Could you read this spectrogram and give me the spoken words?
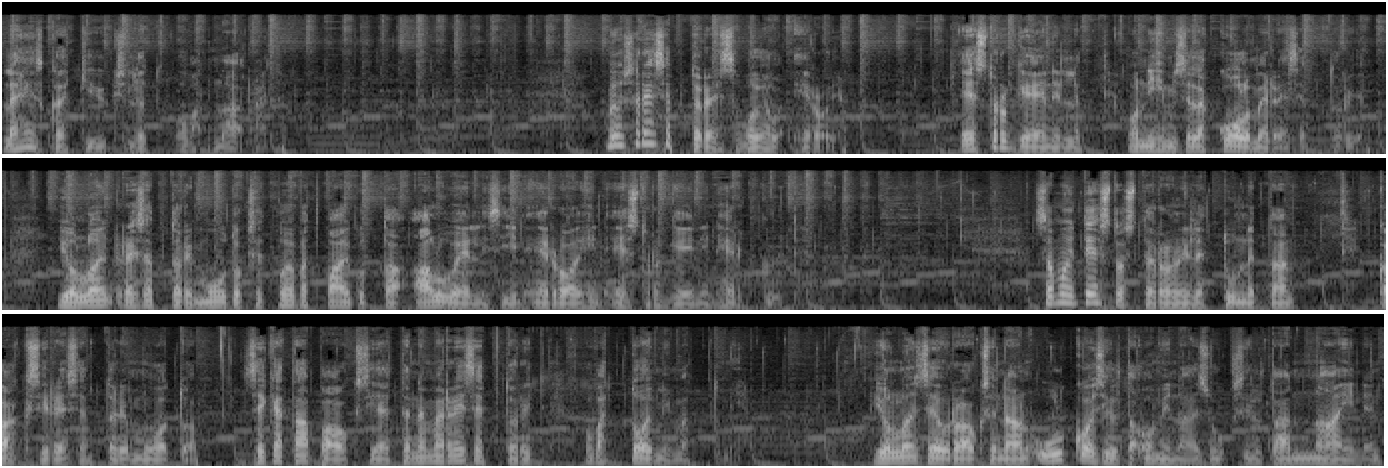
lähes kaikki yksilöt ovat naaraita. Myös reseptoreissa voi olla eroja. Estrogeenille on ihmisellä kolme reseptoria, jolloin reseptorin muutokset voivat vaikuttaa alueellisiin eroihin estrogeenin herkkyyteen. Samoin testosteronille tunnetaan kaksi reseptorin muotoa sekä tapauksia, että nämä reseptorit ovat toimimattomia, jolloin seurauksena on ulkoisilta ominaisuuksiltaan nainen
